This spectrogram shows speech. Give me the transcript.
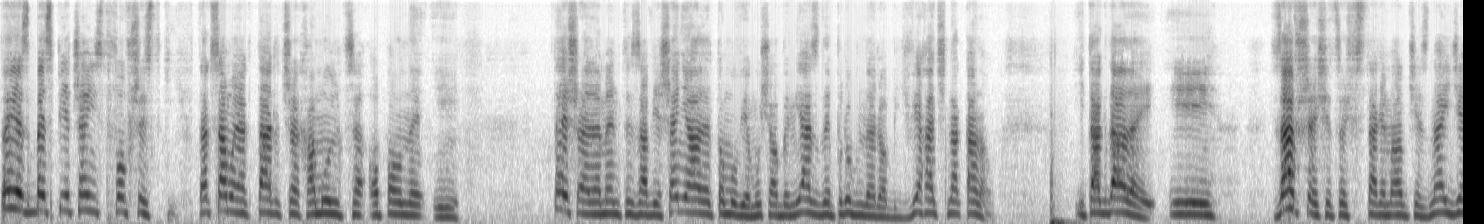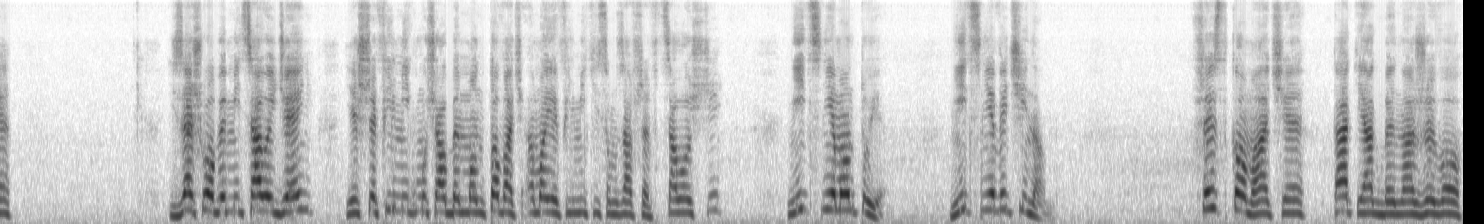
to jest bezpieczeństwo wszystkich. Tak samo jak tarcze, hamulce, opony i też elementy zawieszenia, ale to mówię, musiałbym jazdy próbne robić, wjechać na kanał i tak dalej. I zawsze się coś w starym aucie znajdzie. I zeszłoby mi cały dzień, jeszcze filmik musiałbym montować, a moje filmiki są zawsze w całości. Nic nie montuję, nic nie wycinam. Wszystko macie tak jakby na żywo,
